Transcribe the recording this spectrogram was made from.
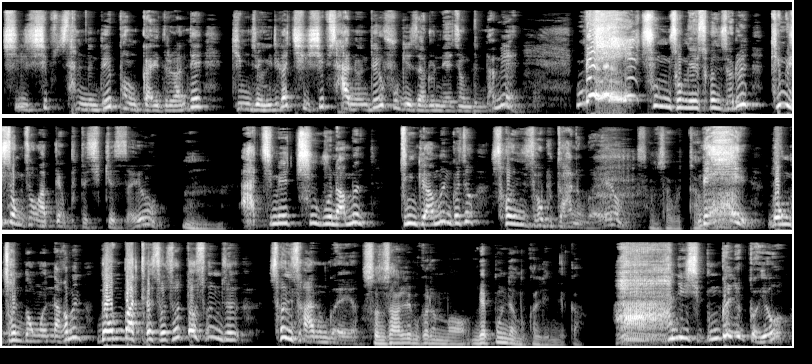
73년도에 본과에 들어갔는데 김정일이가 74년도에 후계자로 내정된 다음에 매일 충성의 선서를 김일성 종합대학부터 시켰어요. 음. 아침에 출근하면 등교하면 그저 선서부터 하는 거예요. 선서부터. 매일 농촌동원 나가면 논밭에 서서 또 선서, 선서하는 거예요. 선서하려면 그럼 뭐 몇 분 정도 걸립니까? 아, 한 20분 걸릴 거요.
